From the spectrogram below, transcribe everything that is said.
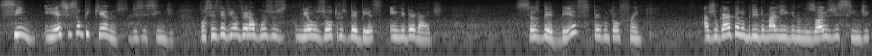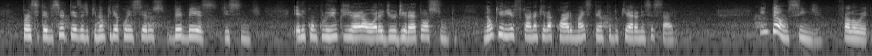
Sim, e estes são pequenos, disse Cindy. Vocês deviam ver alguns dos meus outros bebês em liberdade. Seus bebês? perguntou Frank. A julgar pelo brilho maligno nos olhos de Cindy, Percy teve certeza de que não queria conhecer os bebês de Cindy. Ele concluiu que já era hora de ir direto ao assunto. Não queria ficar naquele aquário mais tempo do que era necessário. Então, Cindy, falou ele,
